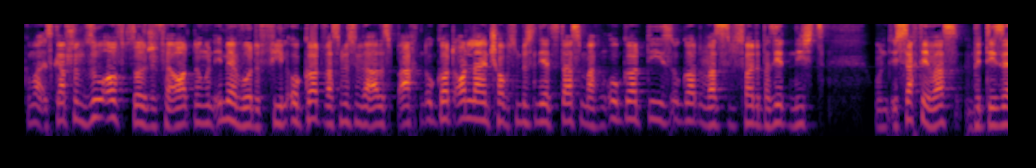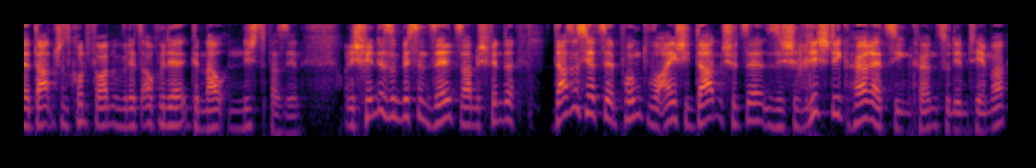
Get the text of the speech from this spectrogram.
Guck mal, es gab schon so oft solche Verordnungen. Immer wurde viel, oh Gott, was müssen wir alles beachten? Oh Gott, Online-Shops müssen jetzt das machen. Oh Gott, dies, oh Gott, was ist bis heute passiert? Nichts. Und ich sag dir was, mit dieser Datenschutzgrundverordnung wird jetzt auch wieder genau nichts passieren. Und ich finde es ein bisschen seltsam. Ich finde, das ist jetzt der Punkt, wo eigentlich die Datenschützer sich richtig Hörer ziehen können zu dem Thema.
